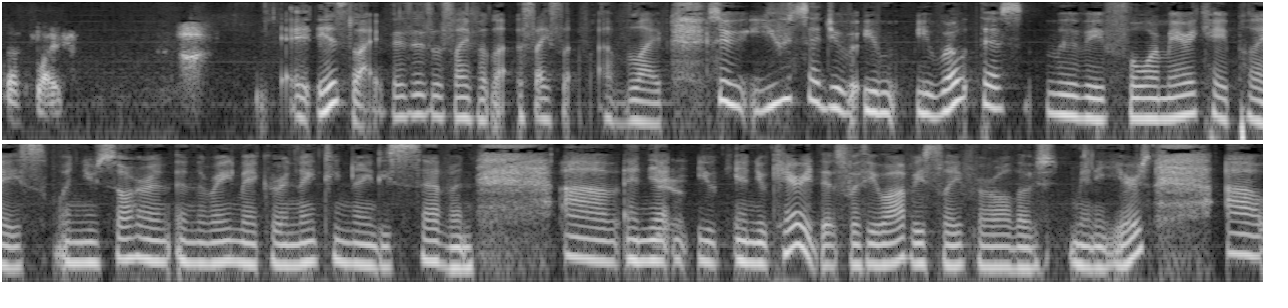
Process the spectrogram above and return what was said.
that's life. It is life. This is a slice of, a slice of life. So you said you you you wrote this movie for Mary Kay Place when you saw her in, in The Rainmaker in 1997, um, and yet Yeah. you and you carried this with you obviously for all those many years. Uh,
